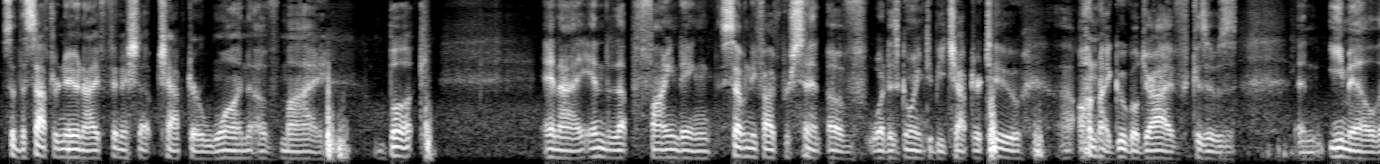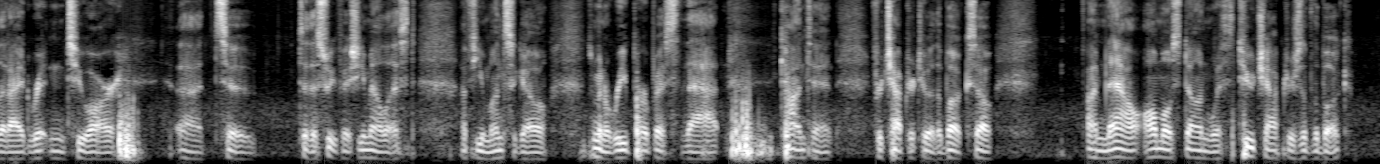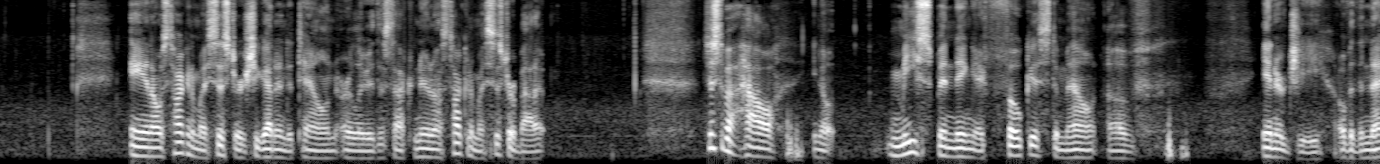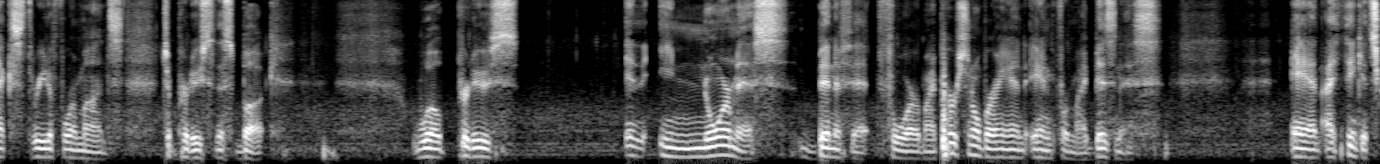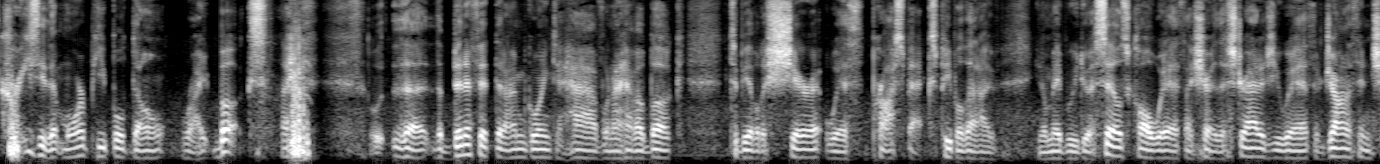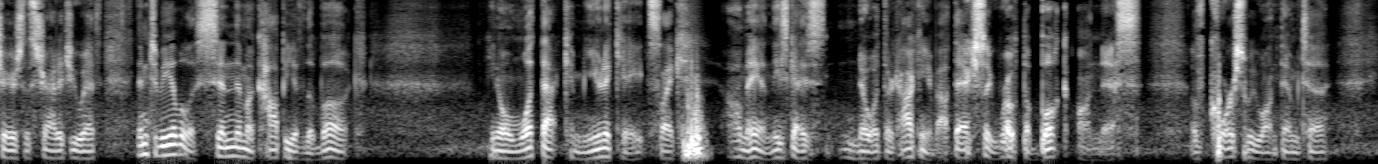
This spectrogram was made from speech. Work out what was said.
So this afternoon, I finished up chapter one of my book, and I ended up finding 75% of what is going to be chapter two uh, on my Google Drive because it was an email that I had written to our uh, to to the Sweetfish email list a few months ago. So I'm going to repurpose that content for chapter two of the book. So I'm now almost done with two chapters of the book. And I was talking to my sister. She got into town earlier this afternoon. I was talking to my sister about it. Just about how, you know, me spending a focused amount of energy over the next three to four months to produce this book will produce an enormous benefit for my personal brand and for my business. And I think it's crazy that more people don't write books. the the benefit that I'm going to have when I have a book to be able to share it with prospects, people that I've, you know, maybe we do a sales call with, I share the strategy with, or Jonathan shares the strategy with, then to be able to send them a copy of the book, you know, and what that communicates, like, oh man, these guys know what they're talking about. They actually wrote the book on this. Of course, we want them to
